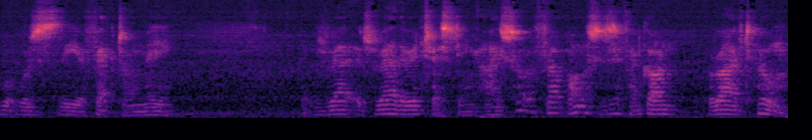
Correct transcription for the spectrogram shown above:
what was the effect on me? It was ra- rather interesting. I sort of felt almost as if I'd gone, arrived home.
